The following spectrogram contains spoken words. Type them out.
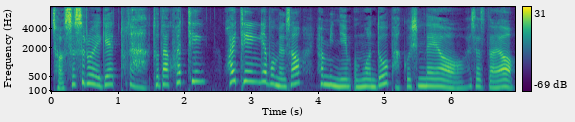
저 스스로에게 토닥토닥 화팅, 화이팅 해보면서 현미님 응원도 받고 싶네요. 하셨어요.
